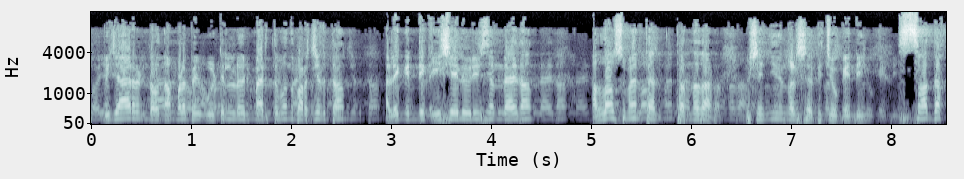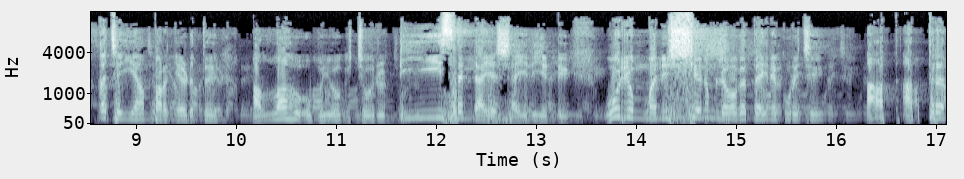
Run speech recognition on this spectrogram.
വിചാരമുണ്ടോ? നമ്മളെ വീട്ടിലുള്ള ഒരു മരത്തുമെന്ന് പറിച്ചെടുത്താ? അല്ലെങ്കിൽ എന്റെ കീശയിൽ ഒരു ദിവസം ഉണ്ടായതാ? അള്ളാഹു സുബാൻ തന്നതാണ്. പക്ഷെ ഇനി നിങ്ങൾ ശ്രദ്ധിച്ചു നോക്കേണ്ടി സതക്ക ചെയ്യാൻ പറഞ്ഞെടുത്ത് അള്ളാഹു ഉപയോഗിച്ച ഒരു ഡീസന്റ് ആയ ശൈലിയുണ്ട്. ഒരു മനുഷ്യനും ലോകത്ത് അതിനെ കുറിച്ച് അത്ര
